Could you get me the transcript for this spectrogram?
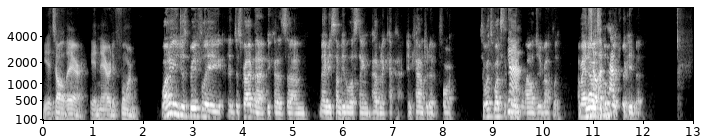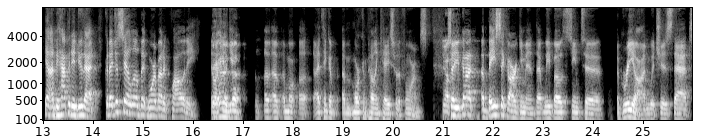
It's all there in narrative form. Why don't you just briefly describe that because um, maybe some people listening haven't encountered it before. So what's what's the yeah. cave analogy roughly? I mean, I know so it's a little happy, bit tricky, but yeah, I'd be happy to do that. Could I just say a little bit more about equality? Go ahead. Give a, a, a more, uh, I think a, a, more compelling case for the forms. Yeah. So you've got a basic argument that we both seem to agree on, which is that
